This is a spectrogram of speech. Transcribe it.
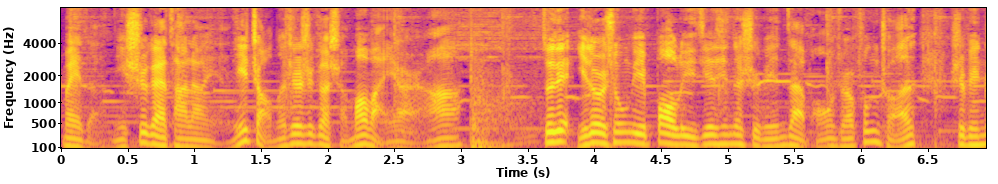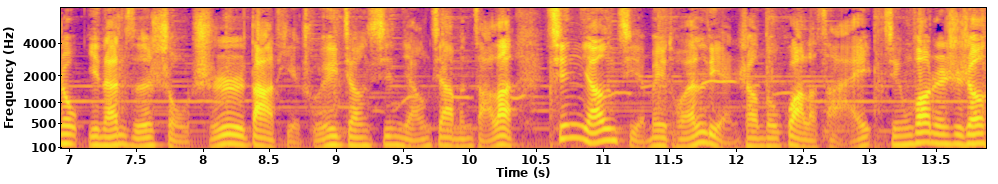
妹子，你是该擦亮眼，你找的这是个什么玩意儿啊？最近一对兄弟暴力接亲的视频在朋友圈疯传。视频中，一男子手持大铁锤将新娘家门砸烂，新娘姐妹团脸上都挂了彩。警方人士称，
